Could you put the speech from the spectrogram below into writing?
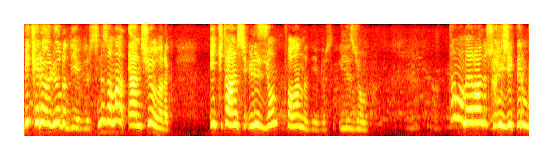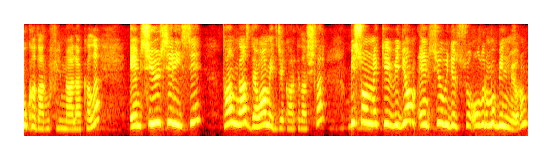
bir kere ölüyor da diyebilirsiniz ama yani şey olarak iki tanesi illüzyon falan da diyebilirsin. İllüzyon. Tamam herhalde söyleyeceklerim bu kadar bu filmle alakalı. MCU serisi tam gaz devam edecek arkadaşlar. Bir sonraki videom MCU videosu olur mu bilmiyorum.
